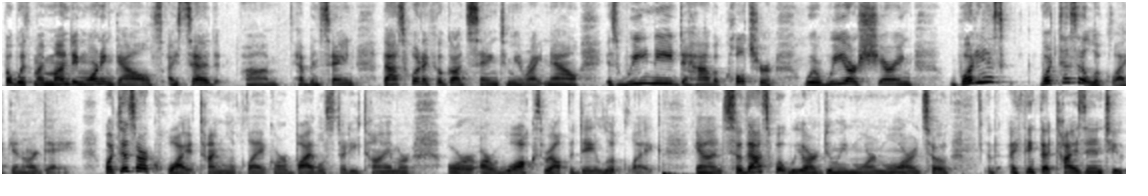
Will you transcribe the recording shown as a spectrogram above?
But with my monday morning gals i said um, have been saying that's what i feel god's saying to me right now is we need to have a culture where we are sharing what is what does it look like in our day? What does our quiet time look like, or Bible study time, or or our walk throughout the day look like? And so that's what we are doing more and more. And so I think that ties into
